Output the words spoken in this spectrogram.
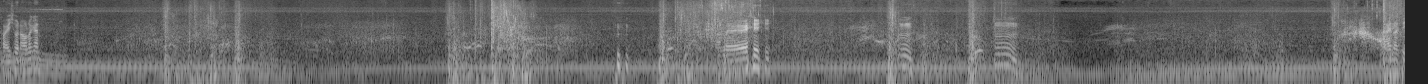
ถอยชนเอาแล้วกัน มาเลย อืมอืมตายหน่อยสิ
